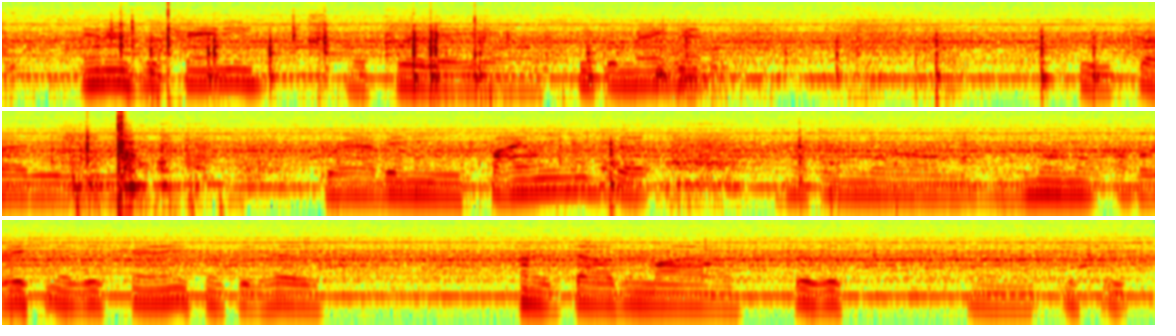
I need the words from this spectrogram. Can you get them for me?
enters the tranny, I put a uh, super magnet to try to grab any filings that happen while normal operation of this tranny since it has 100,000 mile service and it, it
